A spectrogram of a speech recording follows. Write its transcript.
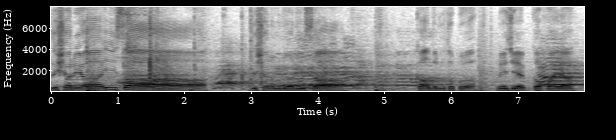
Dışarıya İsa. Dışarı vuruyor İsa. Kaldırdı topu. Recep kafayla.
